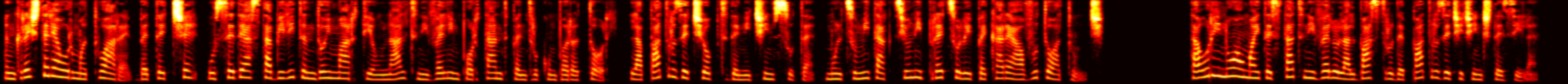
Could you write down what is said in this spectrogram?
În creșterea următoare, BTC USD a stabilit în 2 martie un alt nivel important pentru cumpărători, la 48.500, mulțumit acțiunii prețului pe care a avut-o atunci. Taurii nu au mai testat nivelul albastru de 45 de zile.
